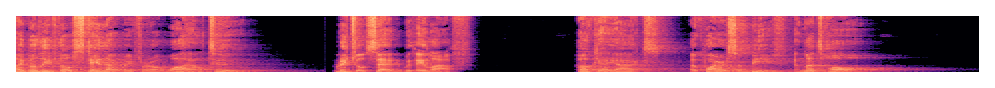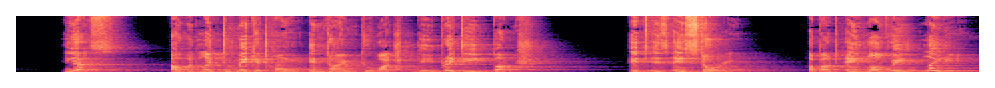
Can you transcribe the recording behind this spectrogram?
I believe they'll stay that way for a while, too. Rachel said with a laugh. Okay, Ax. Acquire some beef and let's haul. Yes, I would like to make it home in time to watch the Brady Bunch. It is a story about a lovely lady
